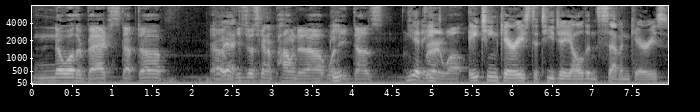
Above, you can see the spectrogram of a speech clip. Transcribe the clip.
no other back stepped up. Um, Oh, yeah. He's just going to pound it out what He- he, does. He had very eight- well. 18 carries to TJ Yeldon, seven carries.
